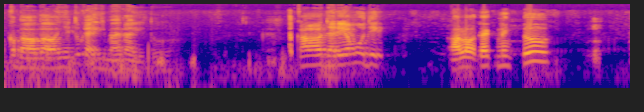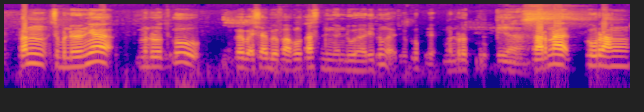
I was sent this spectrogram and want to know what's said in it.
ke bawah-bawahnya itu kayak gimana gitu. Kalau dari yang mudik, kalau teknik tuh kan sebenarnya menurutku PPSB fakultas dengan dua hari itu nggak cukup ya menurutku Iya. karena kurang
